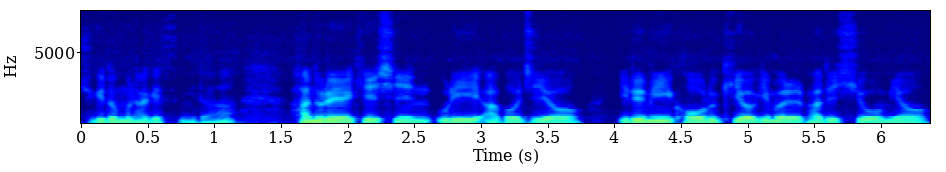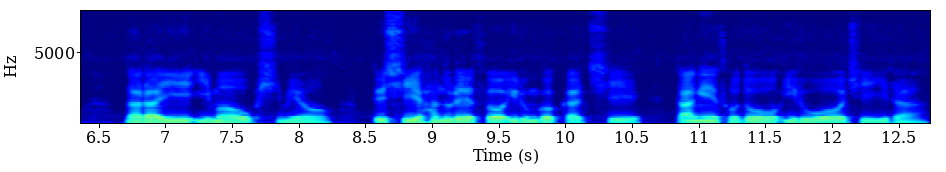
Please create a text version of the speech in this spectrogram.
주기도문 하겠습니다. 하늘에 계신 우리 아버지여 이름이 거룩히 여김을 받으시오며 나라의 임하옵시며 뜻이 하늘에서 이룬 것 같이 땅에서도 이루어지이다.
